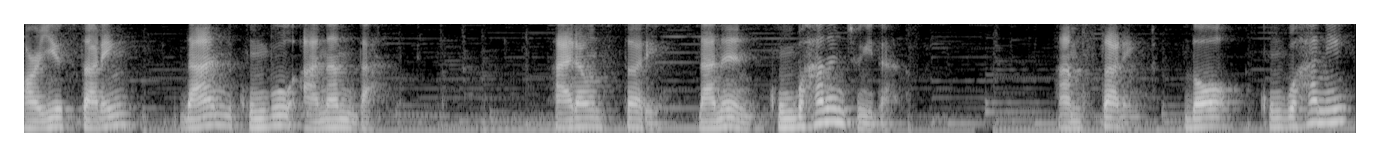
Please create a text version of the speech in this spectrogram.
Are you studying? 난 공부 안 한다. I don't study. 나는 공부하는 중이다. I'm studying. 너 공부하니?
